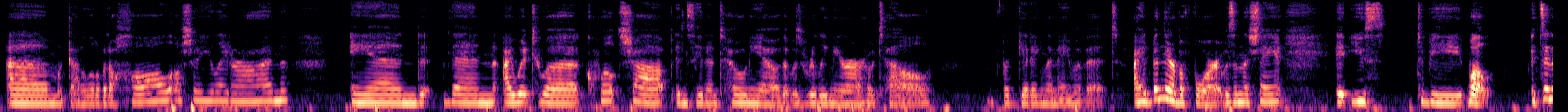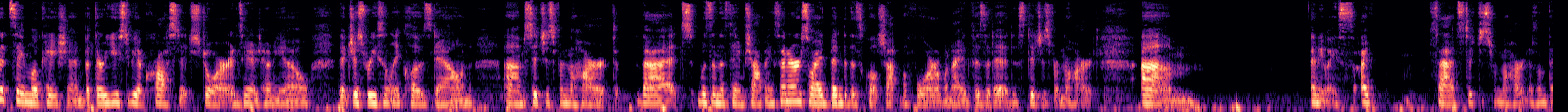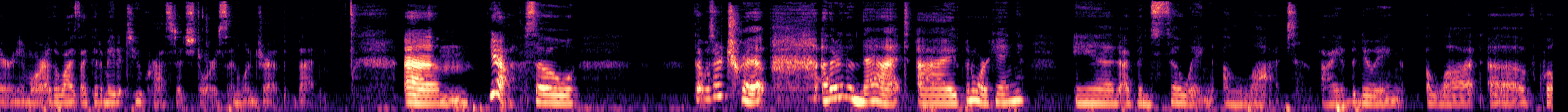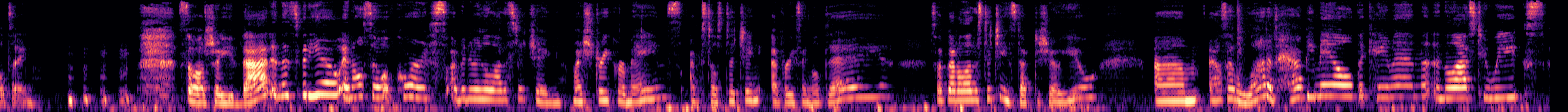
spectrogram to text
Um, got a little bit of haul I'll show you later on. And then I went to a quilt shop in San Antonio that was really near our hotel. I'm forgetting the name of it. I had been there before. It was in the same, it used to be, well, it's in its same location, but there used to be a cross stitch store in San Antonio that just recently closed down, um, Stitches from the Heart, that was in the same shopping center. So I'd been to this quilt shop before when I had visited Stitches from the Heart. Um, anyways, I sad Stitches from the Heart isn't there anymore. Otherwise I could have made it two cross stitch stores in one trip, but um, yeah, so that was our trip. Other than that, I've been working and I've been sewing a lot. I have been doing a lot of quilting. so I'll show you that in this video. And also, of course, I've been doing a lot of stitching. My streak remains. I'm still stitching every single day. So I've got a lot of stitching stuff to show you. Um, I also have a lot of happy mail that came in in the last two weeks.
